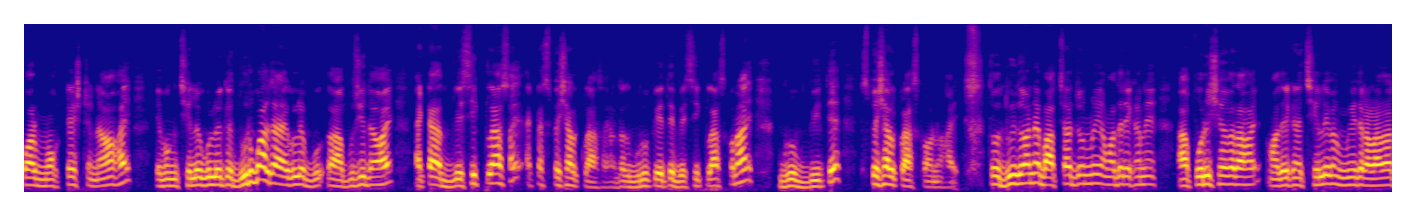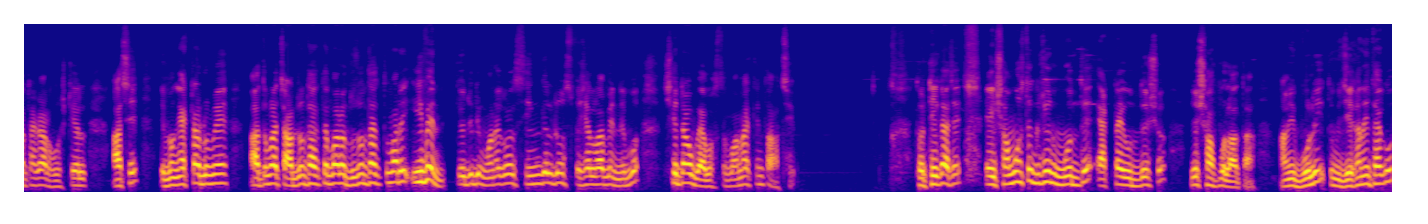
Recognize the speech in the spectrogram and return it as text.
পর মক টেস্ট নেওয়া হয় এবং ছেলেগুলোকে দুর্বল জায়গাগুলো বুঝিয়ে দেওয়া হয়। একটা বেসিক ক্লাস হয়, একটা স্পেশাল ক্লাস হয়। অর্থাৎ গ্রুপ এতে বেসিক ক্লাস করা হয় গ্রুপ বিতে স্পেশাল ক্লাস করানো হয়। তো দুই ধরনের বাচ্চার জন্যই আমাদের এখানে পরিষেবা দেওয়া হয়। আমাদের এখানে ছেলে এবং মেয়েদের আলাদা থাকার হোস্টেল আছে এবং একটা রুমে তোমরা চারজন থাকতে পারো, দুজন থাকতে পারো ইভেন কেউ যদি মনে করো সিঙ্গেল রুম স্পেশালভাবে নেব, সেটাও ব্যবস্থাপনা কিন্তু আছে। তো ঠিক আছে, এই সমস্ত কিছুর মধ্যে একটাই উদ্দেশ্য যে সফলতা। আমি বলি, তুমি যেখানেই থাকো,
